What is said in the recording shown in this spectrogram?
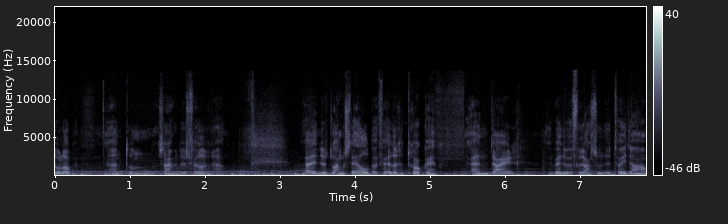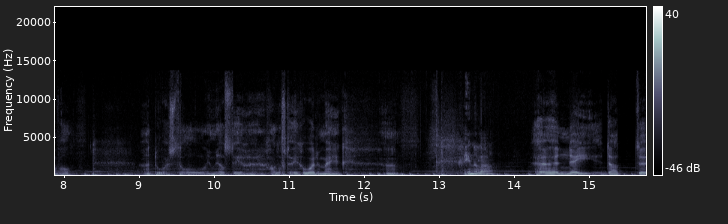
Doorlopen. En toen zijn we dus verder gegaan. Wij zijn dus langs de Elbe verder getrokken. En daar werden we verrast door de tweede aanval. En toen was het al inmiddels tegen half twee geworden, meen ik. Geen alarm? Uh, nee, dat, uh,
